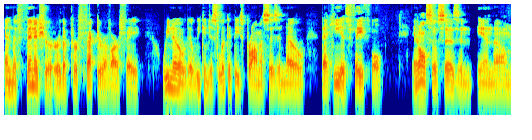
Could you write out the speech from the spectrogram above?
and the finisher or the perfecter of our faith, we know that we can just look at these promises and know that He is faithful. It also says in in um,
